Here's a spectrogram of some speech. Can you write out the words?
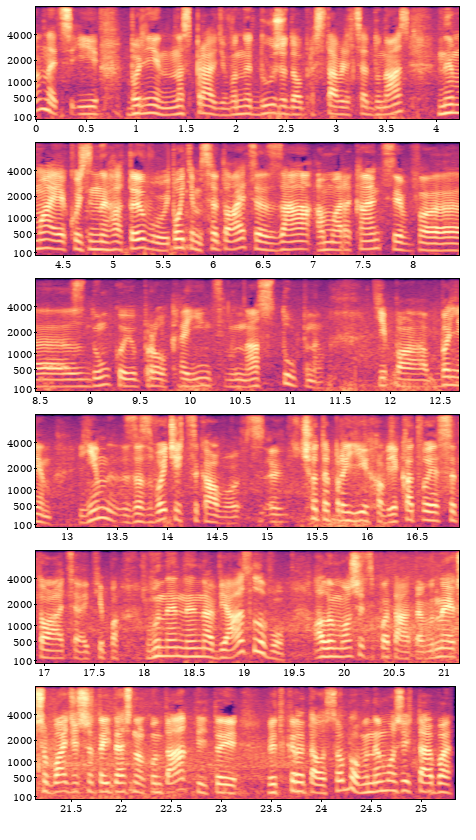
американець. І блін, насправді вони дуже добре ставляться до нас. Немає якогось негативу. Потім ситуація за американців е, з думкою про українців наступна. Типа, блін, їм зазвичай цікаво, е, що ти приїхав, яка твоя ситуація. Типа, вони не нав'язливо, але можуть спитати. Вони, якщо бачать, що ти йдеш на контакт і ти відкрита особа, вони можуть тебе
